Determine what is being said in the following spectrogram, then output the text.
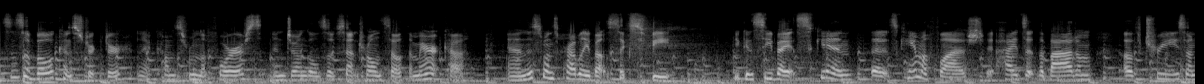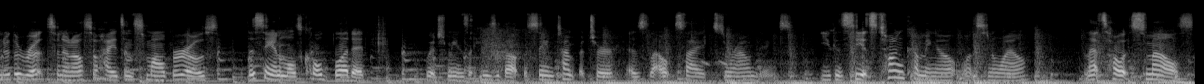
This is a boa constrictor, and it comes from the forests and jungles of Central and South America. And this one's probably about six feet. You can see by its skin that it's camouflaged. It hides at the bottom of trees under the roots, and it also hides in small burrows. This animal is cold-blooded, which means that he's about the same temperature as the outside surroundings. You can see its tongue coming out once in a while, and that's how it smells.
